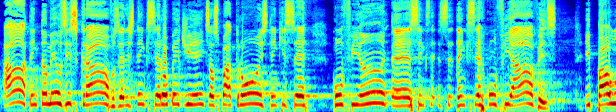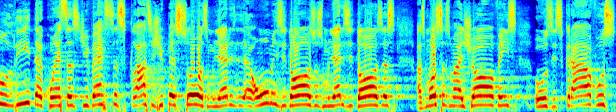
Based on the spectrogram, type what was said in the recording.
Ah, tem também os escravos, eles têm que ser obedientes aos patrões, têm que ser confiantes, é, têm que ser confiáveis. E Paulo lida com essas diversas classes de pessoas, mulheres, eh, homens idosos, mulheres idosas, as moças mais jovens, os escravos,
